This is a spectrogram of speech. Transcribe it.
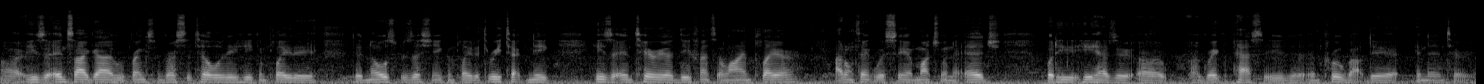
Uh, he's an inside guy who brings some versatility. He can play the, the nose position. He can play the three technique. He's an interior defensive line player. I don't think we're seeing much on the edge, but he, he has a, a, a great capacity to improve out there in the interior.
